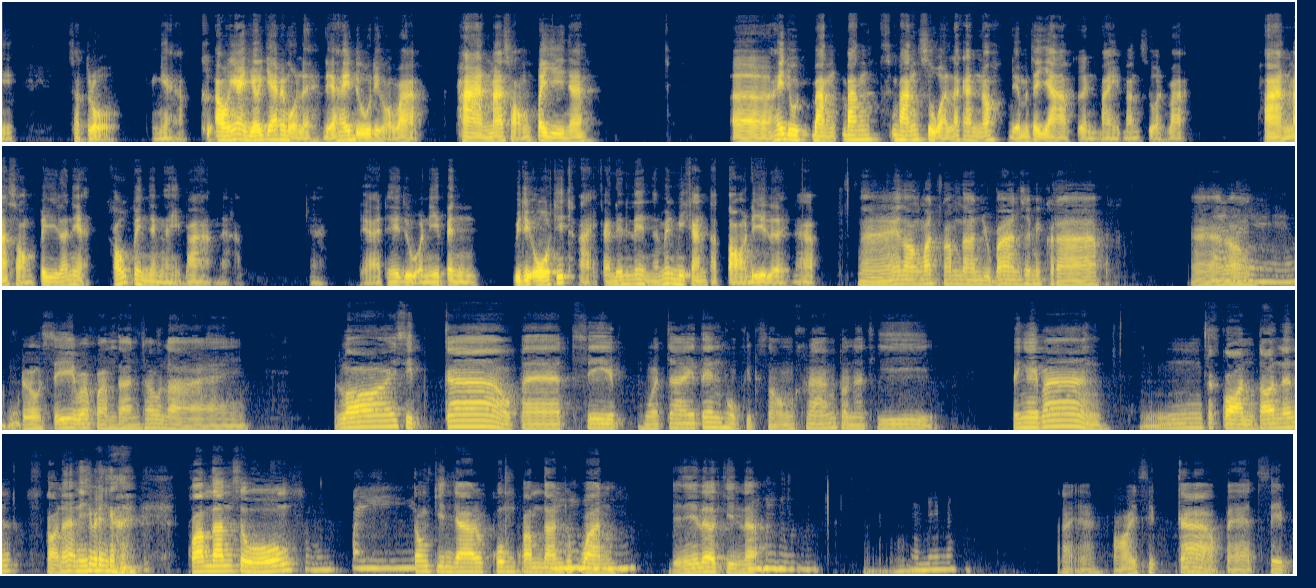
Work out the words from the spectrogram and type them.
สโตรกอย่างเงี้ยครับคือเอาง่ายๆเยอะแยะไปหมดเลย เดี๋ยวให้ดูดีกว่าว่า ผ่านมา2ปีนะเอ่อให้ดูบางบางบางส่วนแล้วกันเนาะเดี๋ยวมันจะยาวเกินไปบางส่วนว่า ผ่านมา2ปีแล้วเนี่ยเขาเป็นยังไงบ้างนะครับ เดี๋ยวจะให้ดูอันนี้เป็นวิดีโอที่ถ่ายกันเล่นๆนะไม่มีการตัดต่อดีเลยนะครับไหนลองวัดความดันอยู่บ้านใช่ไหมครับ?อ่าใช่ลองแล้วดูซิว่าความดันเท่าไร?119/80หัวใจเต้น62ครั้งต่อนาที เป็นไงบ้าง?อืมแต่ก่อนตอนนั้นก่อนหน้านี้เป็นไง?ความดันสูงสูงปี๊ต้อดงกินยาคุมความดันทุกวันเดี๋ยวนี้เลิกกินแล้วอืเดี๋ยวมนี้นะเท่าไรนะ119/80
